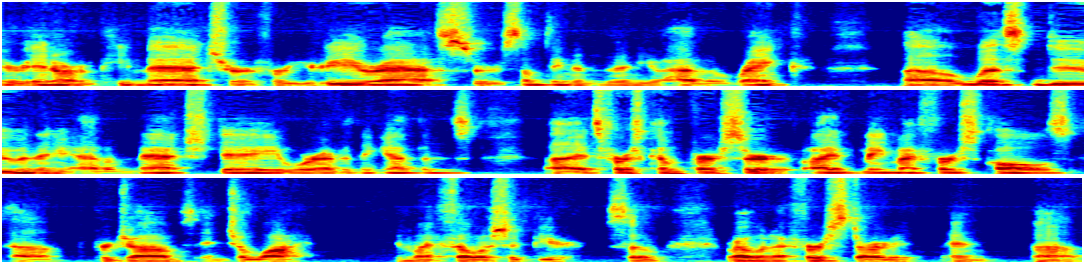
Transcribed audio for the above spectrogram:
your NRMP match or for your ERAS or something, and then you have a rank uh, list due, and then you have a match day where everything happens. Uh, it's first come first serve. I made my first calls um, for jobs in July in my fellowship year, so right when I first started, and um,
